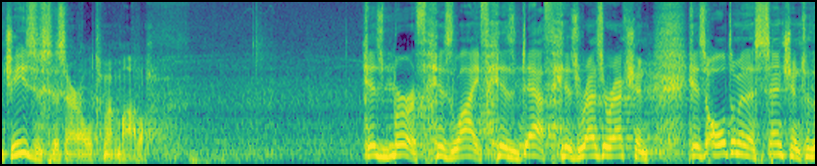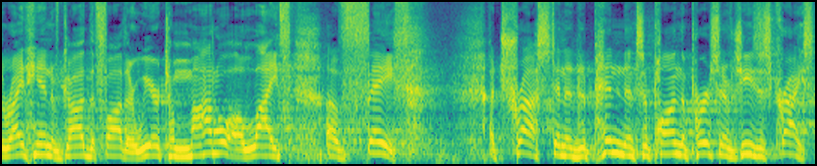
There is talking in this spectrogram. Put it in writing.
Jesus is our ultimate model. His birth, his life, his death, his resurrection, his ultimate ascension to the right hand of God the Father. We are to model a life of faith a trust and a dependence upon the person of Jesus Christ.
